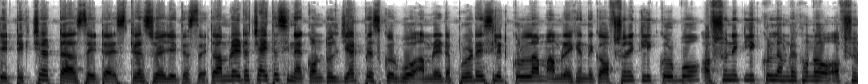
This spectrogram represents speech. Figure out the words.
যে টেক্সচারটা আছে, এটা স্ট্রেস হয়ে যাইতেছে। তো আমরা এটা চাইতেছি না কন্ট্রোল জেড প্রেস করব, আমরা এটা পুরোটাই সিলেক্ট করলাম, আমরা এখান থেকে অপশনে ক্লিক করব। অপশনে ক্লিক করলে আমরা কোনো অপশন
